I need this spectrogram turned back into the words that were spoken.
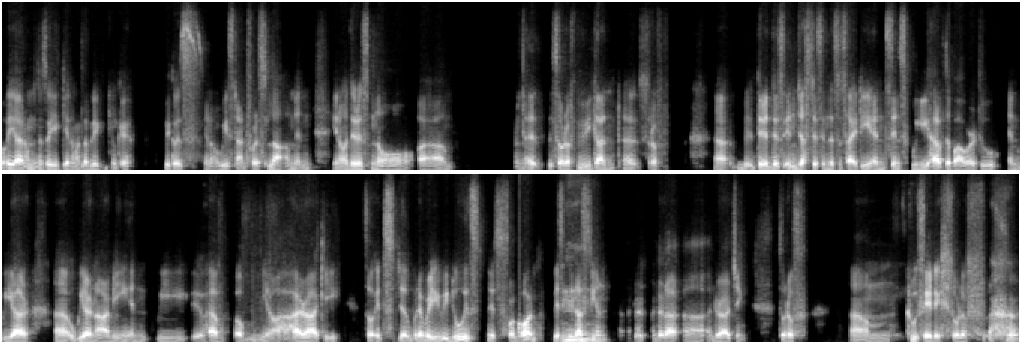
oh yaar humne to ye kiya matlab kyunki because you know we stand for islam and you know there is no um, uh, sort of we can't uh, sort of uh, there, there's injustice in the society and since we have the power to and we are uh, we are an army and we have a, you know a hierarchy so it's just, whatever we do is it's for god basically mm. that's the hmm. under, under, uh, underarching sort of um, crusade sort of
